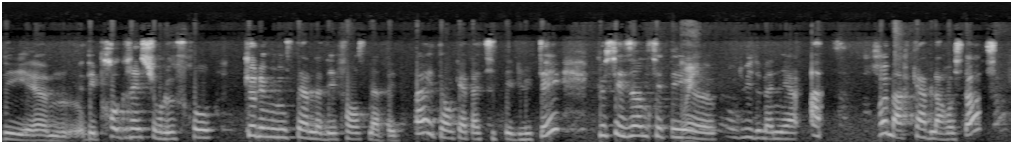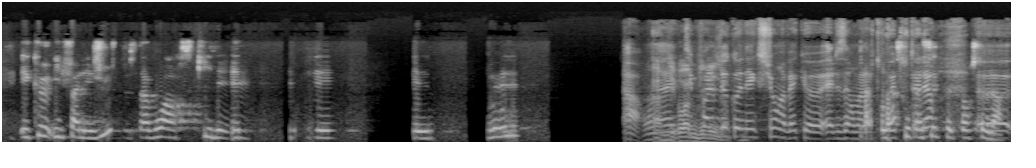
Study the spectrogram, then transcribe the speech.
des, euh, des, progrès sur le front que le ministère de la Défense n'avait pas été en capacité de lutter, que ces hommes s'étaient euh, conduits de manière remarquable à Rostov et qu'il fallait juste savoir ce qu'il était. Ah, on a un petit problème de connexion avec euh, Elsa, on va la retrouver tout à l'heure. Euh,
